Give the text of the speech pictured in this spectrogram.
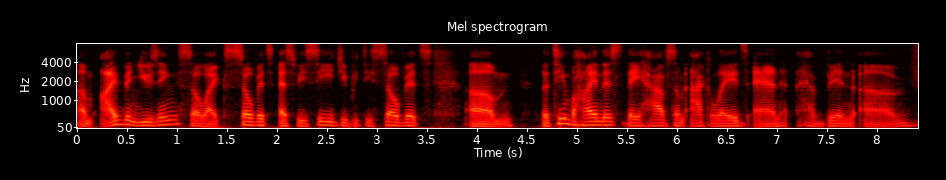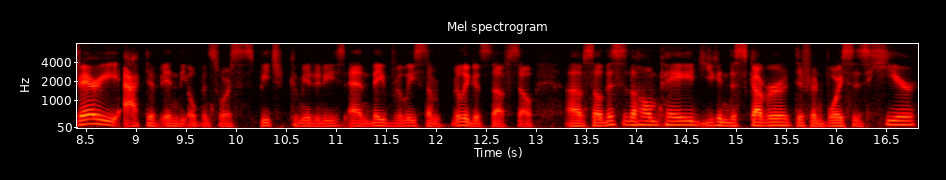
um, I've been using. So like So-VITS-SVC, GPT SoVITS, um, the team behind this, they have some accolades and have been uh, very active in the open source speech communities, and they've released some really good stuff. So, uh, so this is the homepage. You can discover different voices here.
